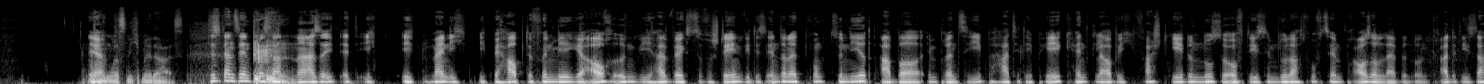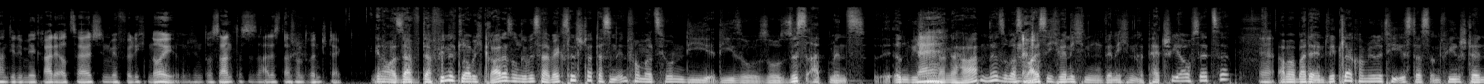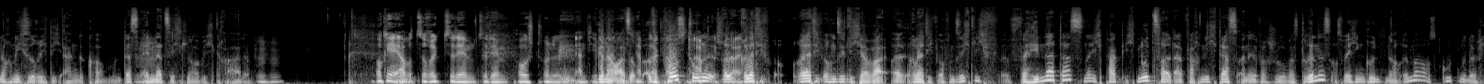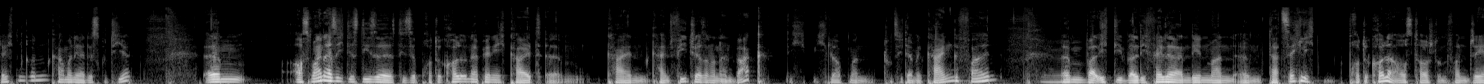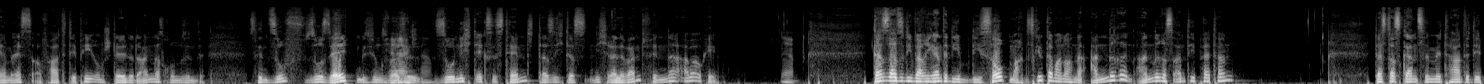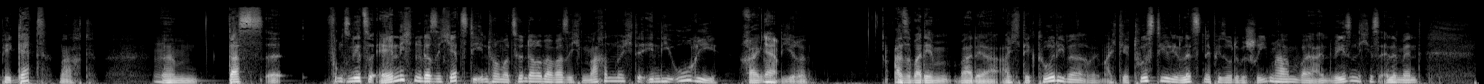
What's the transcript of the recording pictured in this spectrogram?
wenn Ja. irgendwas nicht mehr da ist. Das ist ganz interessant. Ne? Also ich, ich, ich meine, ich, ich behaupte von mir ja auch irgendwie halbwegs zu verstehen, wie das Internet funktioniert, aber im Prinzip HTTP kennt, glaube ich, fast jeder nur so auf diesem 0815 Browser-Level. Und gerade die Sachen, die du mir gerade erzählst, sind mir völlig neu. Und es ist interessant, dass es alles da schon drin steckt. Genau, also da, da findet, glaube ich, gerade so ein gewisser Wechsel statt. Das sind Informationen, die, die so, so Sys-Admins irgendwie Ja, schon lange haben. Ne? Sowas weiß ich, wenn ich, ein, wenn ich ein Apache aufsetze. Ja. Aber bei der Entwickler-Community ist das an vielen Stellen noch nicht so richtig angekommen. Und das Mhm. ändert sich, glaube ich, gerade. Okay, aber zurück zu dem, zu dem Post-Tunnel anti Genau, also, also Post-Tunnel relativ, relativ offensichtlicher, äh, relativ offensichtlich verhindert das. Ne? Ich pack, ich nutze halt einfach nicht das an Infrastruktur, was drin ist, aus welchen Gründen auch immer, aus guten oder schlechten Gründen, kann man ja diskutieren. Ähm, aus meiner Sicht ist diese, diese Protokollunabhängigkeit ähm, kein, kein Feature, sondern ein Bug. Ich, ich glaube, man tut sich damit keinen Gefallen, Mhm. ähm, weil ich die, weil die Fälle, an denen man ähm, tatsächlich Protokolle austauscht und von JMS auf HTTP umstellt oder andersrum sind, sind so, so selten beziehungsweise Ja, so nicht existent, dass ich das nicht relevant finde, aber okay. Ja. Das ist also die Variante, die, die Soap macht. Es gibt aber noch eine andere, ein anderes Anti-Pattern, das das Ganze mit HTTP-GET macht. Mhm. Ähm, das äh, funktioniert so ähnlich, nur dass ich jetzt die Information darüber, was ich machen möchte, in die URI reinkodiere. Also bei dem, bei der Architektur, die wir, im Architekturstil, wir in der letzten Episode beschrieben haben, war ja ein wesentliches Element,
